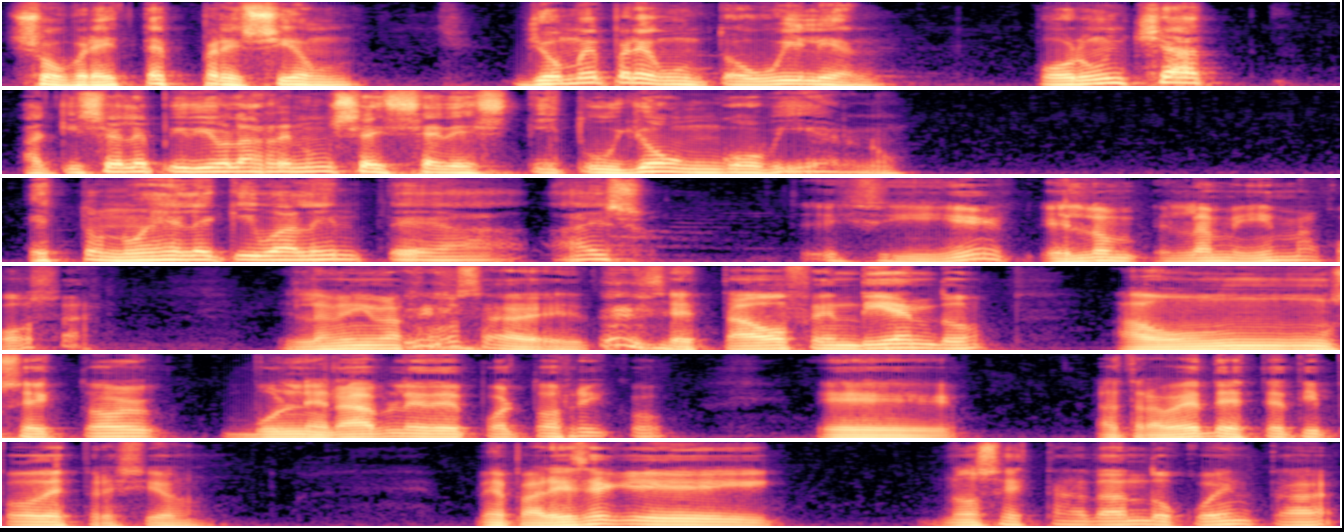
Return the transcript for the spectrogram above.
sobre esta expresión. Yo me pregunto, William, por un chat, aquí se le pidió la renuncia y se destituyó un gobierno. Esto no es el equivalente a, eso. Eh, Sí, es, lo- la misma cosa. Es la misma cosa. Eh, Se está ofendiendo a un sector vulnerable de Puerto Rico eh, a través de este tipo de expresión. Me parece que no se está dando cuenta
